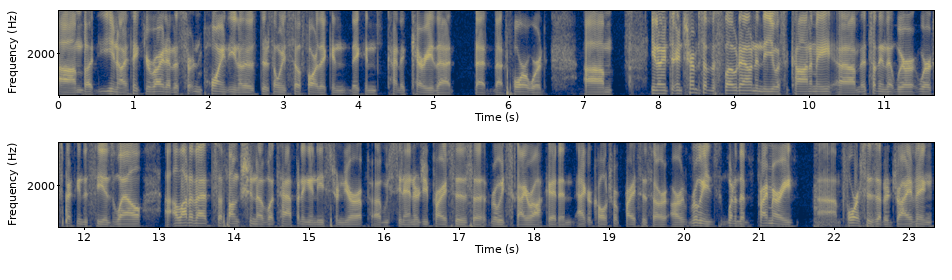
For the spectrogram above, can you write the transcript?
Um, but you know, I think you're right. At a certain point, you know, there's there's only so far they can they can kind of carry that that that forward. Um, you know, in, in, terms of the slowdown in the U.S. economy, um, it's something that we're we're expecting to see as well. A lot of that's a function of what's happening in Eastern Europe. Uh, we've seen energy prices uh, really skyrocket, and agricultural prices are are really one of the primary um, forces that are driving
